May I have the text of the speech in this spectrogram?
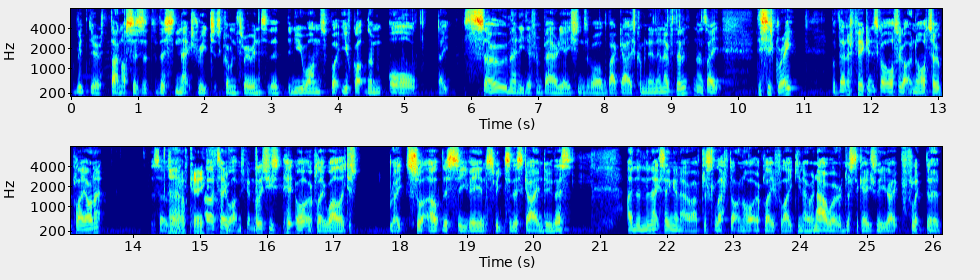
With, you know, Thanos is this next reach that's coming through into the, the new ones, but you've got them all like so many different variations of all the bad guys coming in and everything. And I was like, this is great. But then I figured it's got also got an autoplay on it. So I was ah, like, Oh, okay. Oh, I'll tell you what, I'm just going to literally hit autoplay while I just right sort out this CV and speak to this guy and do this. And then the next thing you know, I've just left it on autoplay for like you know an hour and just occasionally like flick the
